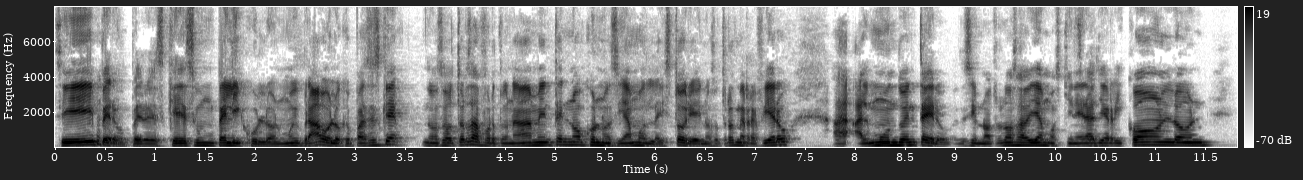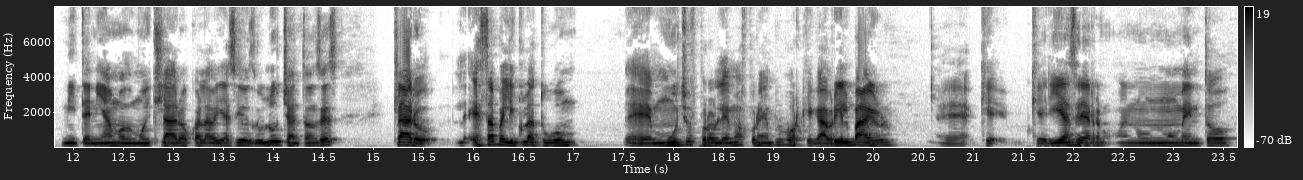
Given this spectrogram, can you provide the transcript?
Sí, pero, pero es que es un peliculón muy bravo. Lo que pasa es que nosotros afortunadamente no conocíamos la historia, y nosotros me refiero al mundo entero. Es decir, nosotros no sabíamos quién era Jerry Conlon, ni teníamos muy claro cuál había sido su lucha. Entonces, claro, esta película tuvo eh, muchos problemas, por ejemplo, porque Gabriel Byrne, eh, que quería hacer en un momento, o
